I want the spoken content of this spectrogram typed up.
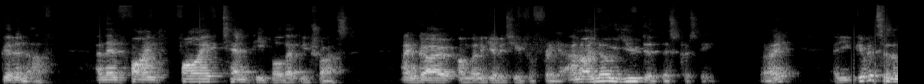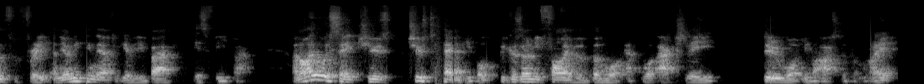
good enough, and then find five, ten people that you trust, and go, I'm going to give it to you for free. And I know you did this, Christine, right? And you give it to them for free, and the only thing they have to give you back is feedback. And I always say choose choose ten people because only five of them will will actually do what you've asked of them, right?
